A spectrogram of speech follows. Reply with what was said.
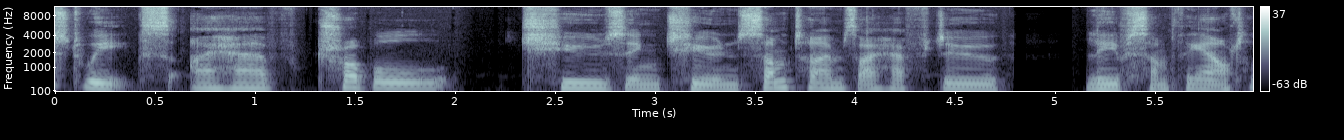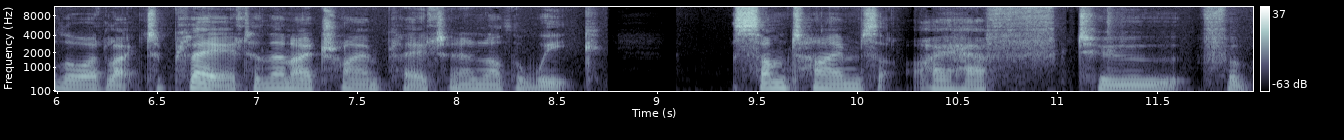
Most weeks I have trouble choosing tunes. Sometimes I have to leave something out, although I'd like to play it, and then I try and play it in another week. Sometimes I have to, for,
